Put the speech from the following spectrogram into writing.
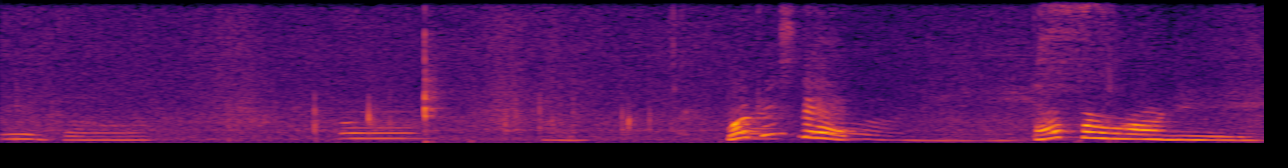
Here you go. Oh, What is that? Pepperoni.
